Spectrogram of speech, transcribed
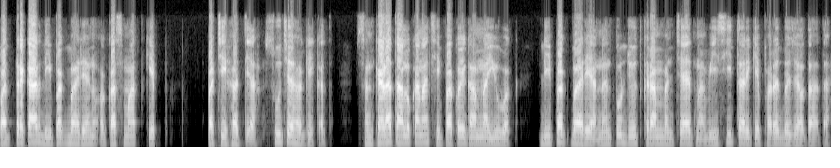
પત્રકાર દીપક બારિયાનું અકસ્માત કે પછી હત્યા? શું છે હકીકત? સંખેડા તાલુકાના છીપાકોઈ ગામના યુવક દીપક બારિયા નંદપુર જૂથ ગ્રામ પંચાયતમાં વીસી તરીકે ફરજ બજાવતા હતા.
